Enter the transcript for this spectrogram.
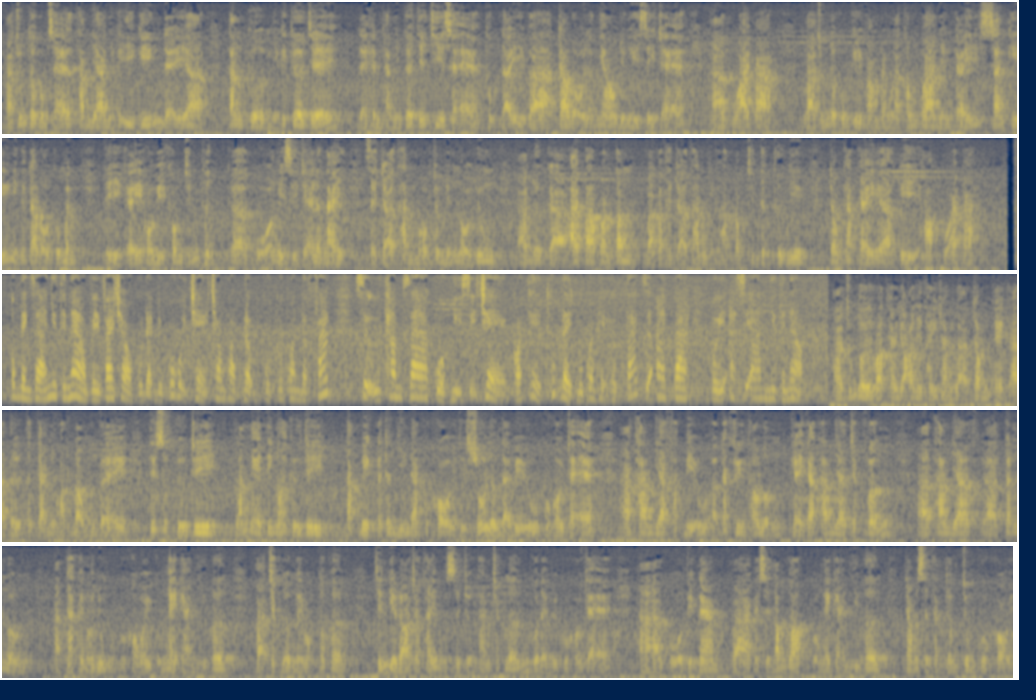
à, chúng tôi cũng sẽ tham gia những cái ý kiến để à, tăng cường những cái cơ chế để hình thành những cơ chế chia sẻ thúc đẩy và trao đổi lẫn nhau giữa nghị sĩ trẻ à, của IPA và chúng tôi cũng kỳ vọng rằng là thông qua những cái sáng kiến những cái trao đổi của mình thì cái hội nghị không chính thức à, của nghị sĩ trẻ lần này sẽ trở thành một trong những nội dung à, được à, IPA quan tâm và có thể trở thành những cái hoạt động chính thức thường niên trong các cái kỳ họp của IPA. Ông đánh giá như thế nào về vai trò của đại biểu Quốc hội trẻ trong hoạt động của cơ quan lập pháp? Sự tham gia của nghị sĩ trẻ có thể thúc đẩy mối quan hệ hợp tác giữa IPA với ASEAN như thế nào? À, chúng tôi qua theo dõi thì thấy rằng là trong kể cả từ tất cả những hoạt động về tiếp xúc cử tri, lắng nghe tiếng nói cử tri, đặc biệt là trên diễn đàn quốc hội thì số lượng đại biểu quốc hội trẻ à, tham gia phát biểu ở các phiên thảo luận, kể cả tham gia chất vấn, à, tham gia à, tranh luận à, các cái nội dung của quốc hội cũng ngày càng nhiều hơn và chất lượng ngày một tốt hơn. Chính điều đó cho thấy một sự trưởng thành rất lớn của đại biểu quốc hội trẻ à, của Việt Nam và cái sự đóng góp của ngày càng nhiều hơn trong cái sự thành công chung của quốc hội.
